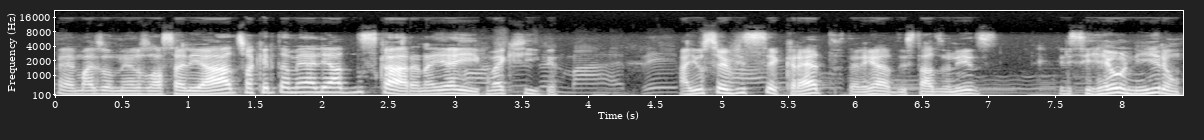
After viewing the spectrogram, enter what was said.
É mais ou menos nosso aliado, só que ele também é aliado dos caras, né? E aí, como é que fica? Aí o serviço secreto, tá ligado? Dos Estados Unidos, eles se reuniram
